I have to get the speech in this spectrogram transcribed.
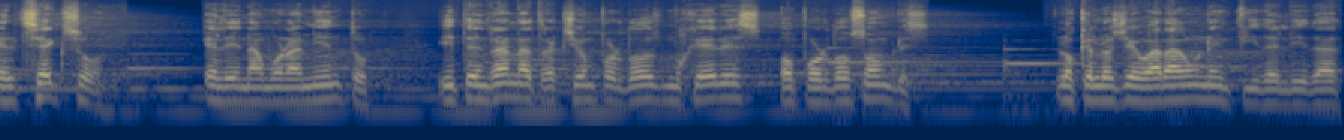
el sexo, el enamoramiento y tendrán atracción por dos mujeres o por dos hombres, lo que los llevará a una infidelidad.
